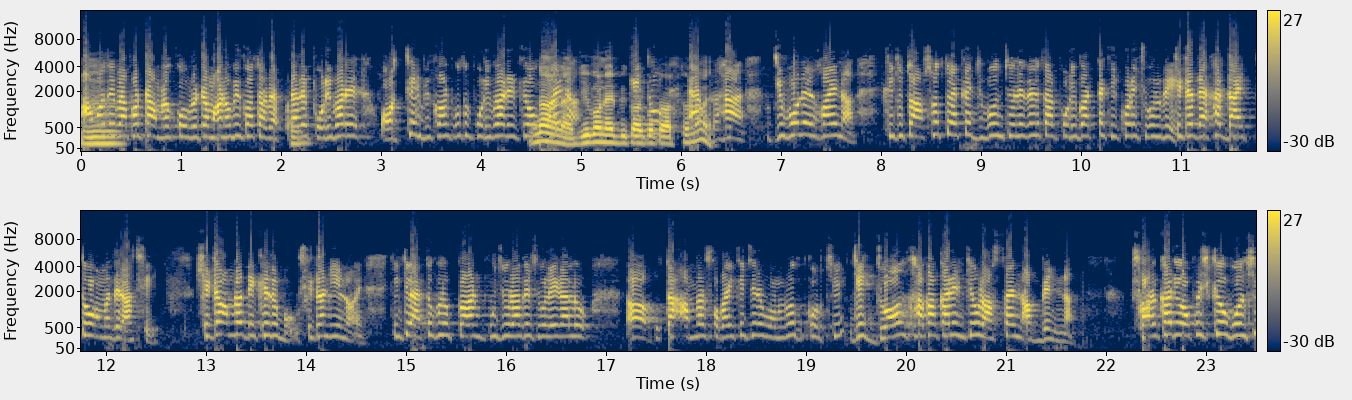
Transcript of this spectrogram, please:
আমাদের ব্যাপারটা আমরা করব এটা মানবিকতার ব্যাপার। তাদের পরিবারের অর্থের বিকল্প তো পরিবারের কেউ হয় না, না। জীবনের বিকল্প তো অর্থ নয়। হ্যাঁ জীবনের হয় না। কিন্তু তার সত্ত্বেও একটা জীবন চলে গেলে তার পরিবারটা কি করে চলবে সেটা দেখার দায়িত্ব আমাদের আছে। সেটা আমরা দেখে দেবো সেটা নিয়ে নয়। কিন্তু এতগুলো প্রাণ পুজোর আগে চলে গেল আহ, তা আমরা সবাইকে যেরকম অনুরোধ করছি যে জল থাকাকালীন কেউ রাস্তায় নামবেন না। সরকারি অফিসকেও বলছি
